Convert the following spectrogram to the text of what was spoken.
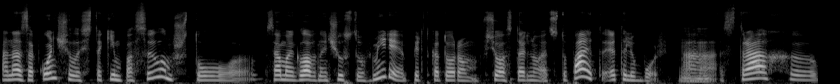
она закончилась с таким посылом, что самое главное чувство в мире, перед которым все остальное отступает, это любовь. Угу. А страх, э,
